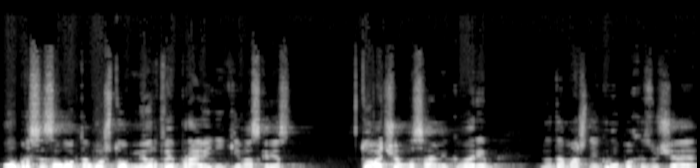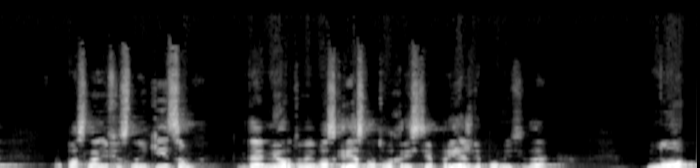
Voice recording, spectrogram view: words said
образ и залог того, что мертвые праведники воскреснут. То, о чем мы с вами говорим на домашних группах, изучая послание фессалоникийцам, когда мертвые воскреснут во Христе прежде, помните, да? Но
